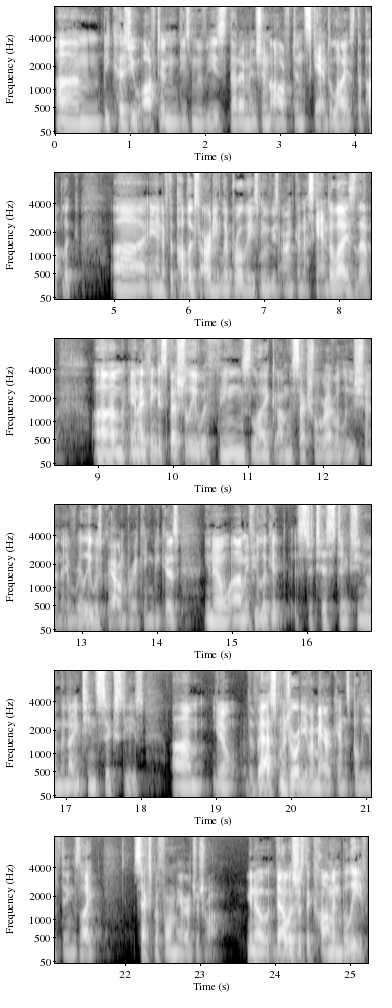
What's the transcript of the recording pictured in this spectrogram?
um, because you often, these movies that I mentioned often scandalize the public. Uh, and if the public's already liberal, these movies aren't going to scandalize them. Um, and I think, especially with things like um, the sexual revolution, it really was groundbreaking because, you know, um, if you look at statistics, you know, in the 1960s, um, you know, the vast majority of Americans believed things like sex before marriage was wrong. You know, that was just the common belief.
